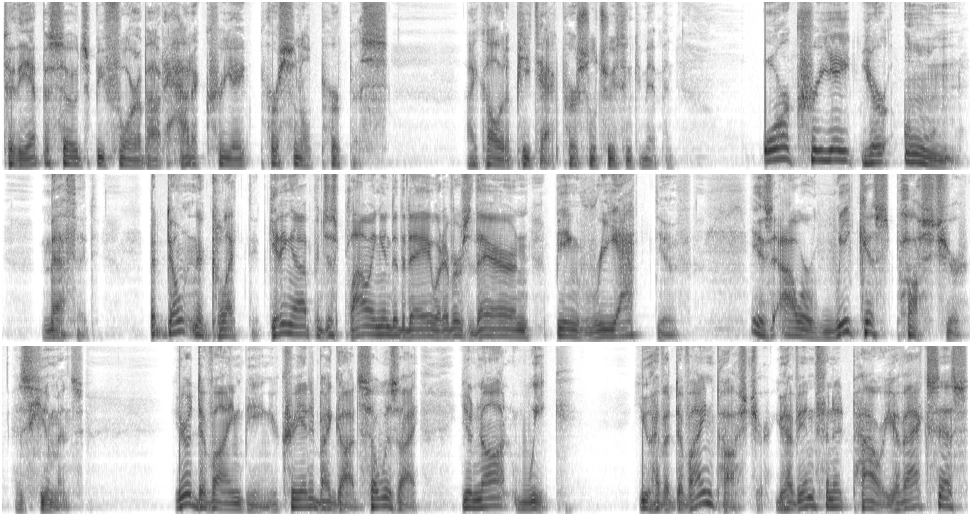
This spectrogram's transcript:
to the episodes before about how to create personal purpose. I call it a PTAC, personal truth and commitment. Or create your own method. But don't neglect it. Getting up and just plowing into the day, whatever's there, and being reactive is our weakest posture as humans. You're a divine being. You're created by God. So was I. You're not weak. You have a divine posture. You have infinite power. You have access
